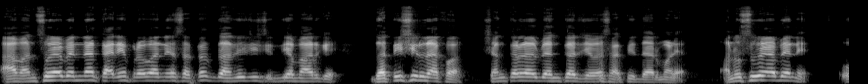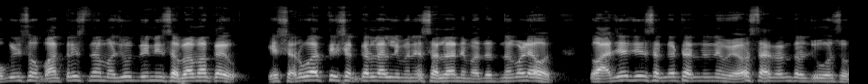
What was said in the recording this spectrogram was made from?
આ મનસુયાબેનના કાર્યપ્રવાહને સતત ગાંધીજી ચિંધ્યા માર્ગે ગતિશીલ રાખવા શંકરલાલ બેન્કર જેવા સાથીદાર મળ્યા. અનુસુયાબેને ઓગણીસો પાંત્રીસના મજૂર દિનની સભામાં કહ્યું કે શરૂઆતથી શંકરલાલની મને સલાહ અને મદદ ન મળ્યા હોત તો આજે જે સંગઠન અને વ્યવસ્થા તંત્ર જુઓ છો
